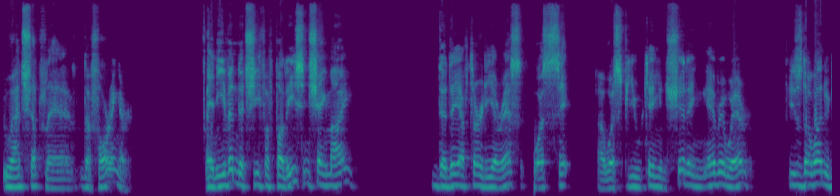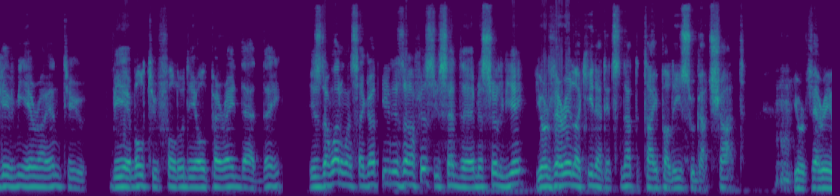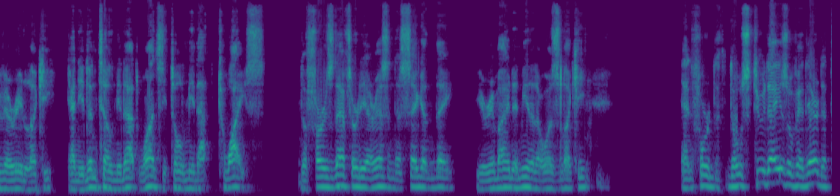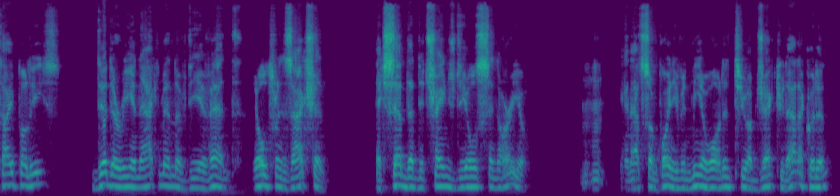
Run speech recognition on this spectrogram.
who had shot the foreigner? And even the chief of police in Chiang Mai, the day after the arrest, was sick I was puking and shitting everywhere. He's the one who gave me heroin to be able to follow the old parade that day. He's the one, once I got in his office, he said, uh, Monsieur Olivier, you're very lucky that it's not the Thai police who got shot. Hmm. You're very, very lucky. And he didn't tell me that once, he told me that twice. The first day after the arrest and the second day, he reminded me that I was lucky. And for the, those two days over there, the Thai police, did a reenactment of the event, the old transaction, except that they changed the old scenario. Mm-hmm. And at some point, even me, I wanted to object to that. I couldn't.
